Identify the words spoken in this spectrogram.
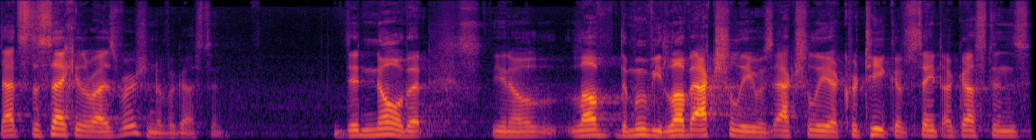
That's the secularized version of Augustine. Didn't know that, you know, love, the movie Love Actually was actually a critique of St. Augustine's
